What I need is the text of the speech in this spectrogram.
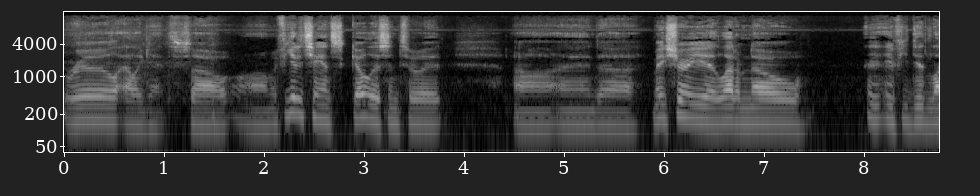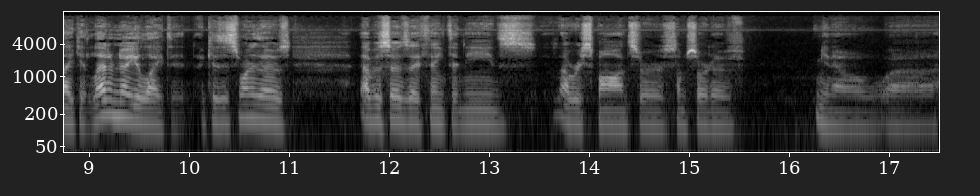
real elegant. So um, if you get a chance, go listen to it, uh, and uh, make sure you let him know if you did like it. Let him know you liked it because it's one of those episodes I think that needs a response or some sort of, you know, uh,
